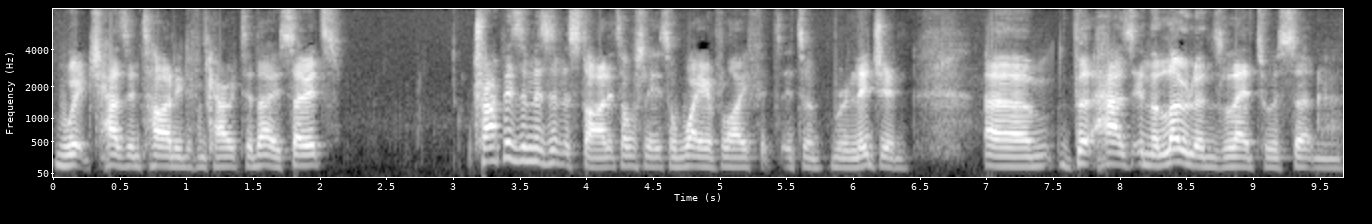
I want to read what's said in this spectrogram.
which has entirely different character. Those so it's Trappism isn't a style. It's obviously it's a way of life. It's it's a religion um, that has in the lowlands led to a certain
